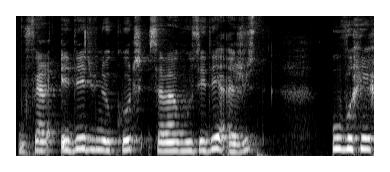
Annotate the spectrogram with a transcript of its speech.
vous faire aider d'une coach, ça va vous aider à juste ouvrir.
